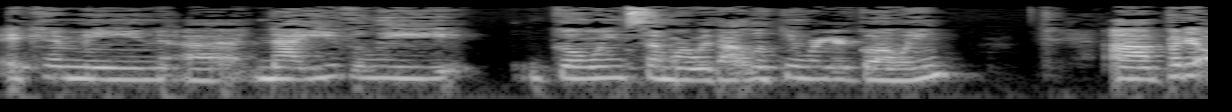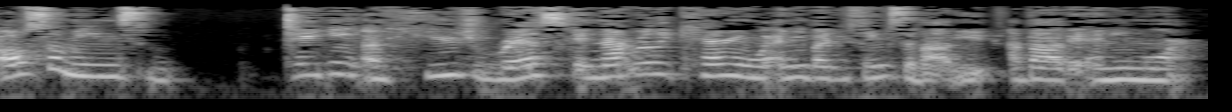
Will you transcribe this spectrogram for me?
It can mean uh, naively going somewhere without looking where you're going. Uh, but it also means taking a huge risk and not really caring what anybody thinks about you, about it anymore.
